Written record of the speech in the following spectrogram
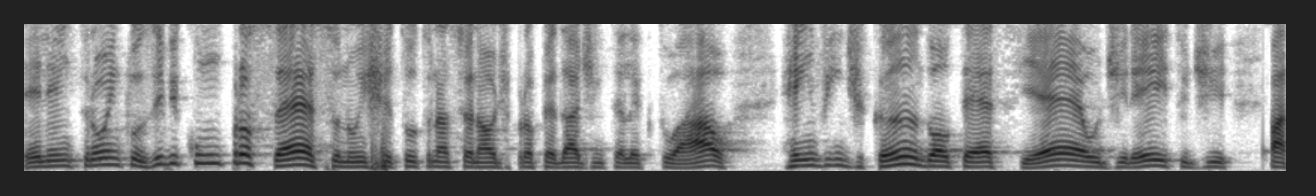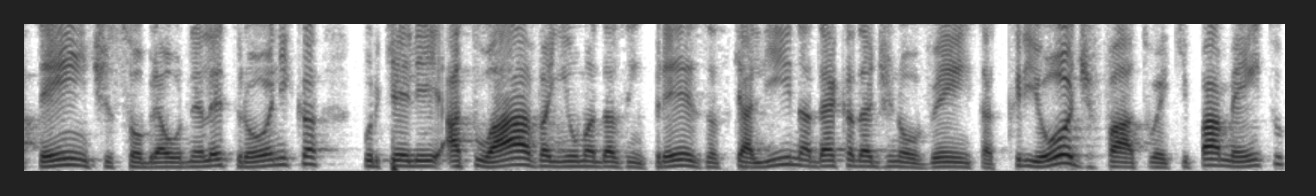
Ele entrou, inclusive, com um processo no Instituto Nacional de Propriedade Intelectual, reivindicando ao TSE o direito de patente sobre a urna eletrônica, porque ele atuava em uma das empresas que ali na década de 90 criou de fato o equipamento,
